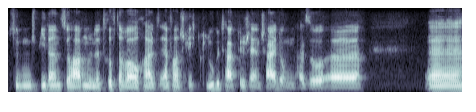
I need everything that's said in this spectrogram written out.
zu den Spielern zu haben und er trifft aber auch halt einfach schlicht kluge taktische Entscheidungen. Also äh, äh,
